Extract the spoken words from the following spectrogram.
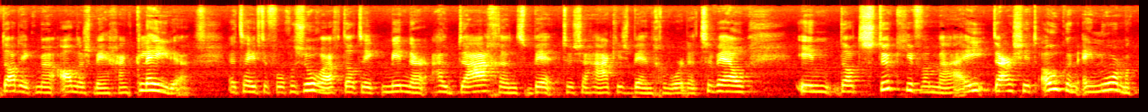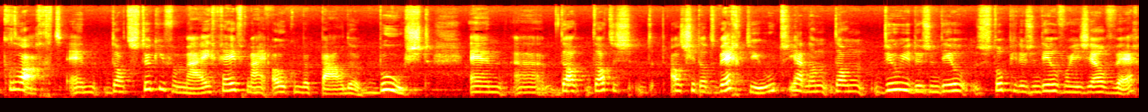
dat ik me anders ben gaan kleden. Het heeft ervoor gezorgd dat ik minder uitdagend tussen haakjes ben geworden. Terwijl in dat stukje van mij, daar zit ook een enorme kracht. En dat stukje van mij geeft mij ook een bepaalde boost. En uh, dat, dat is, als je dat wegduwt, ja, dan, dan duw je dus een deel, stop je dus een deel van jezelf weg.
